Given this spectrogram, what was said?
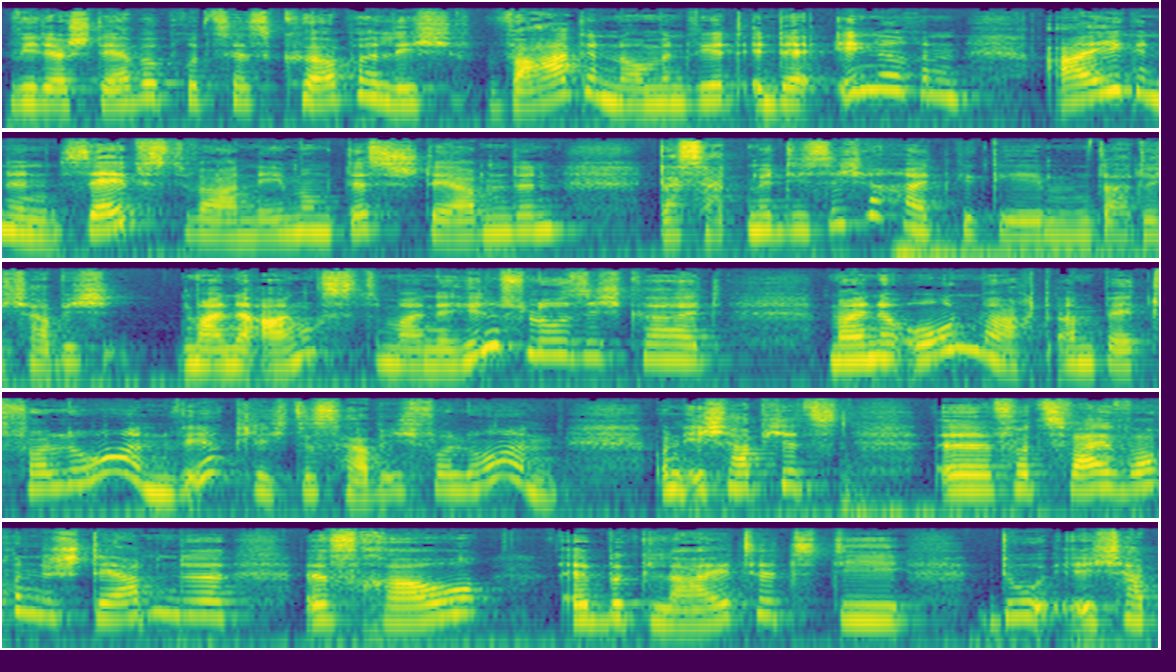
wie der Sterbeprozess körperlich wahrgenommen wird, in der inneren eigenen Selbstwahrnehmung des Sterbenden, das hat mir die Sicherheit gegeben. Dadurch habe ich meine Angst, meine Hilflosigkeit, meine Ohnmacht am Bett verloren. Wirklich, das habe ich verloren. Und ich habe jetzt äh, vor zwei Wochen eine sterbende äh, Frau äh, begleitet, die du, ich habe,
